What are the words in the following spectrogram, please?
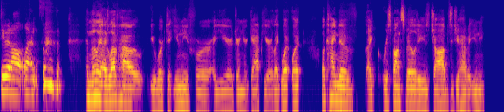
do it all at once. And lilly i love how you worked at uni for a year during your gap year. Like what what what kind of like responsibilities jobs did you have at uni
